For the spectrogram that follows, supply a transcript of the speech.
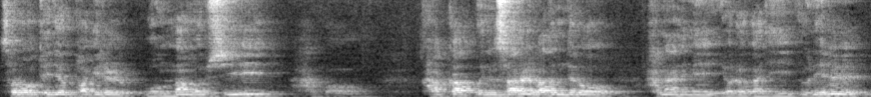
서로 대접하기를 원망 없이 하고 각각 은사를 받은 대로 하나님의 여러 가지 은혜를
